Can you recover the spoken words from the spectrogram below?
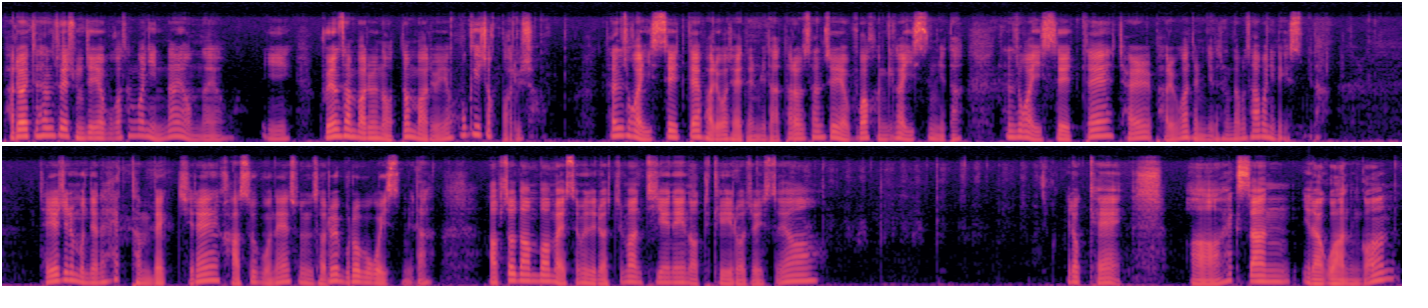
발효할 때 산소의 존재 여부가 상관이 있나요 없나요? 이 구연산 발효는 어떤 발효예요? 호기적 발효죠. 산소가 있을 때 발효가 잘 됩니다. 따라서 산소의 여부와 관계가 있습니다. 산소가 있을 때 잘 발효가 됩니다. 정답은 4번이 되겠습니다. 자, 이어지는 문제는 핵 단백질의 가수분해 순서를 물어보고 있습니다. 앞서도 한번 말씀을 드렸지만 DNA는 어떻게 이루어져 있어요? 이렇게 어, 핵산이라고 하는 건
